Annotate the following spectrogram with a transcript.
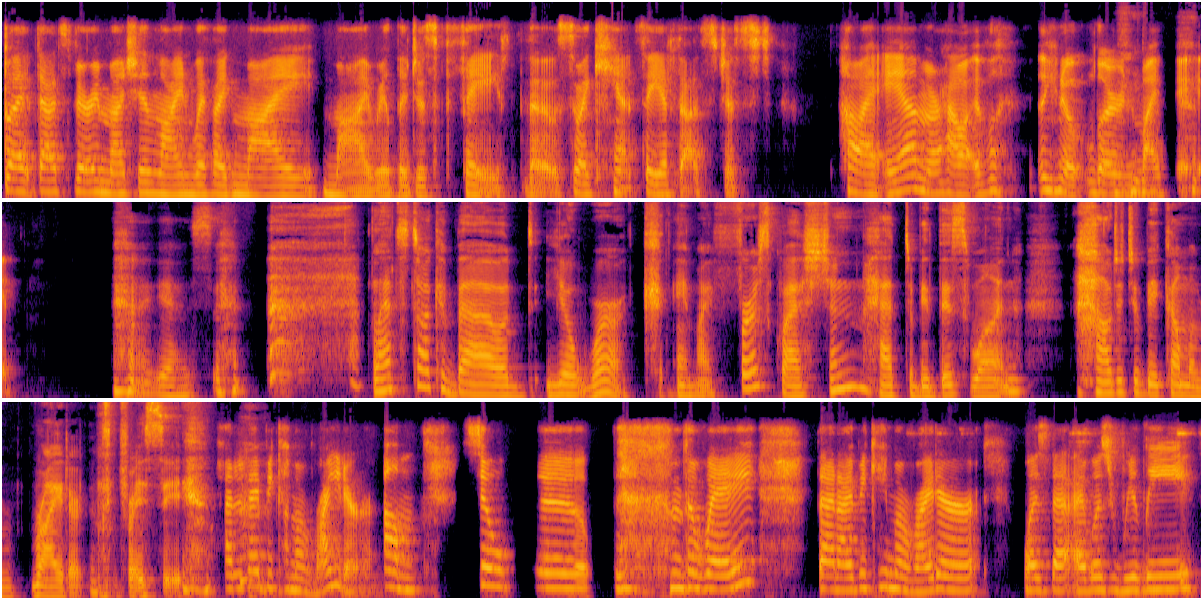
but that's very much in line with like my my religious faith though. So I can't say if that's just how I am or how I've, you know, learned mm-hmm. my faith. yes. Let's talk about your work. And my first question had to be this one. How did you become a writer, Tracy? How did I become a writer? Um, so the the way that I became a writer was that I was really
